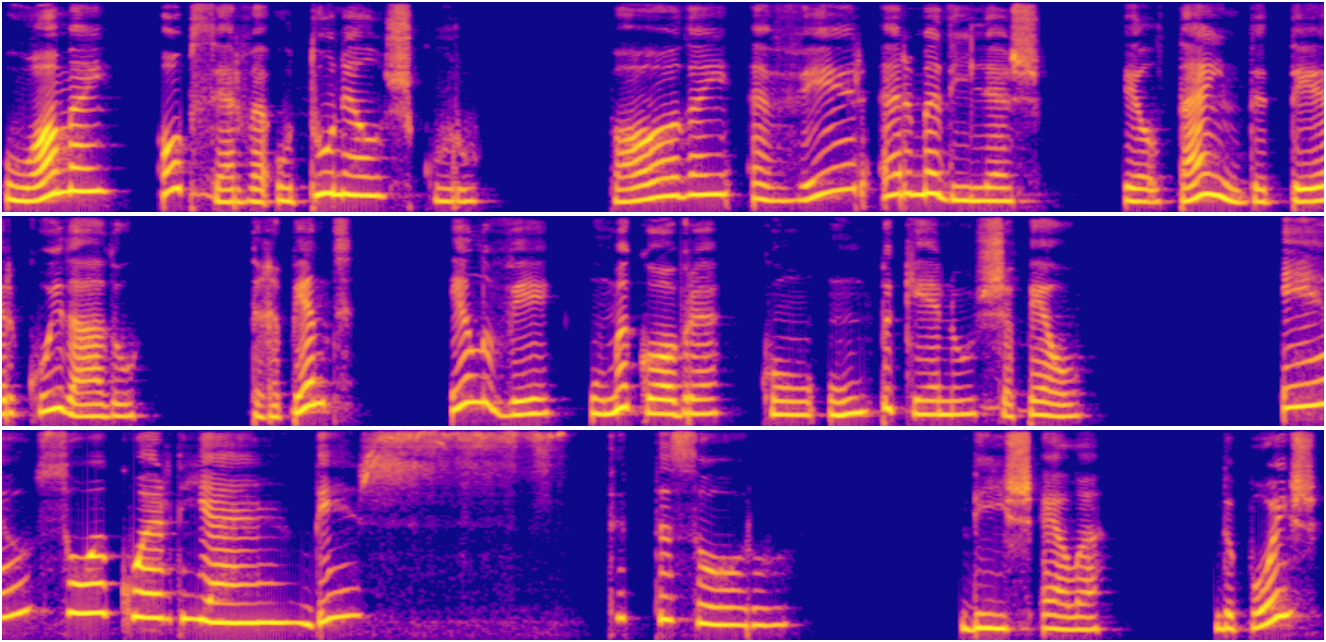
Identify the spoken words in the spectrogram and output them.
O homem observa o túnel escuro. Podem haver armadilhas. Ele tem de ter cuidado. De repente, ele vê uma cobra com um pequeno chapéu. Eu sou a guardiã deste tesouro, diz ela. Depois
